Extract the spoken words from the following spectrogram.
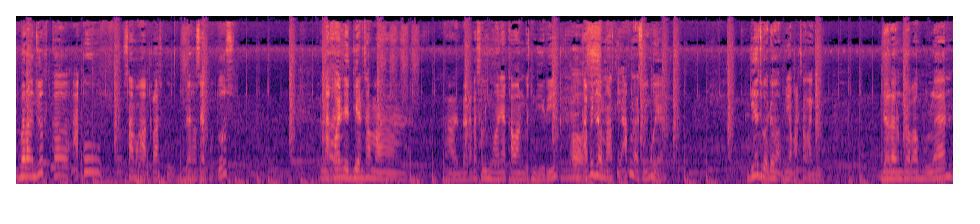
Berlanjut ke aku sama kakak kelasku. Udah selesai putus. Dan aku jadian sama uh, ibarat kata selingkuhannya kawanku sendiri. Oh, tapi dalam arti aku nggak selingkuh ya. Dia juga udah nggak punya pacar lagi. Jalan berapa bulan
